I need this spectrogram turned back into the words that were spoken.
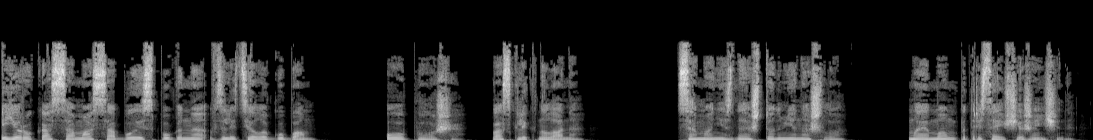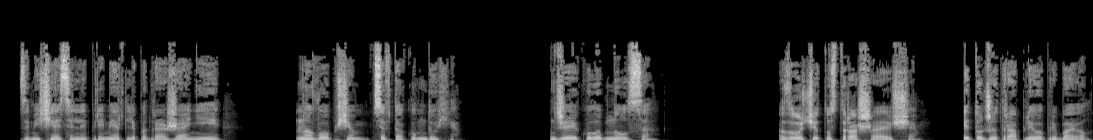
Ее рука сама собой испуганно взлетела к губам. «О, Боже!» — воскликнула она. «Сама не знаю, что на меня нашло. Моя мама — потрясающая женщина. Замечательный пример для подражания и...» Ну, в общем, все в таком духе. Джейк улыбнулся. Звучит устрашающе. И тут же торопливо прибавил.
